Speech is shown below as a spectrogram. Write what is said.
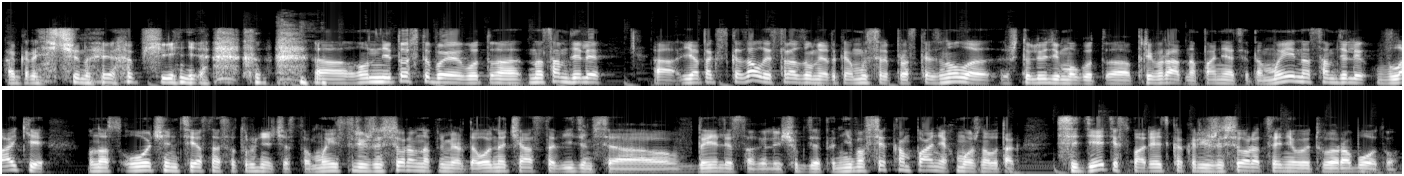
ограниченное общение. А, он не то чтобы вот а, на самом деле а, я так сказал и сразу у меня такая мысль проскользнула, что люди могут превратно понять это. Мы на самом деле в лайке у нас очень тесное сотрудничество. Мы с режиссером, например, довольно часто видимся в Делисах или еще где-то. Не во всех компаниях можно вот так сидеть и смотреть, как режиссер оценивает твою работу.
